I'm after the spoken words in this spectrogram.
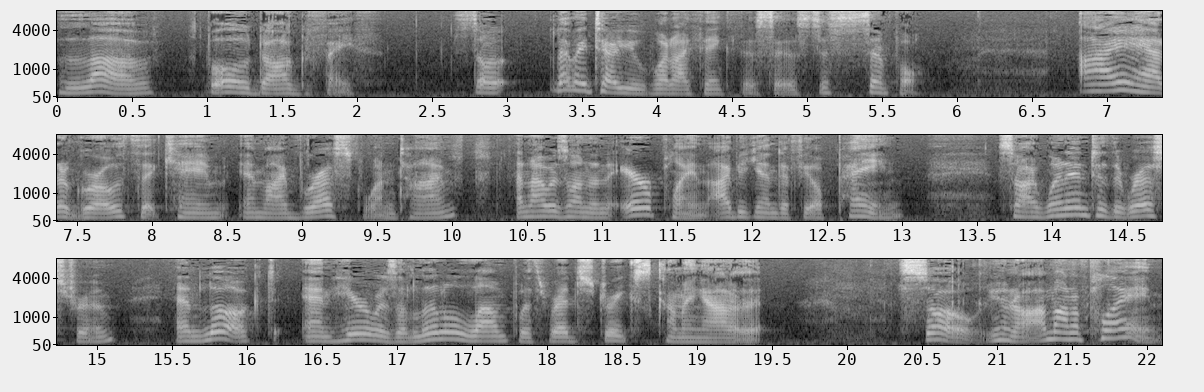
Love bulldog faith. So let me tell you what I think this is. Just simple. I had a growth that came in my breast one time, and I was on an airplane. I began to feel pain. So I went into the restroom and looked, and here was a little lump with red streaks coming out of it. So, you know, I'm on a plane,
